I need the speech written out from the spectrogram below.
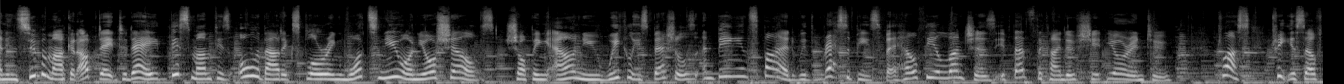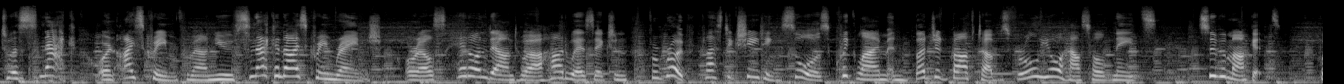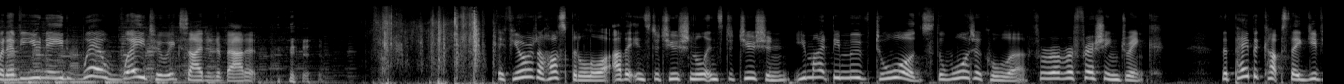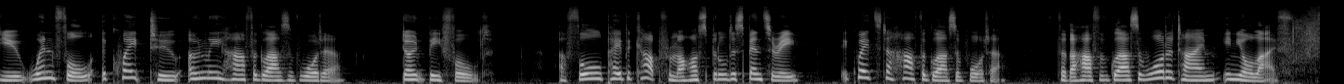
And in Supermarket Update today, this month is all about exploring what's new on your shelves, shopping our new weekly specials, and being inspired with recipes for healthier lunches if that's the kind of shit you're into. Plus, treat yourself to a snack or an ice cream from our new snack and ice cream range. Or else head on down to our hardware section for rope, plastic sheeting, saws, quicklime, and budget bathtubs for all your household needs. Supermarkets. Whatever you need, we're way too excited about it. If you're at a hospital or other institutional institution, you might be moved towards the water cooler for a refreshing drink. The paper cups they give you, when full, equate to only half a glass of water. Don't be fooled. A full paper cup from a hospital dispensary equates to half a glass of water. For the half of glass of water time in your life.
